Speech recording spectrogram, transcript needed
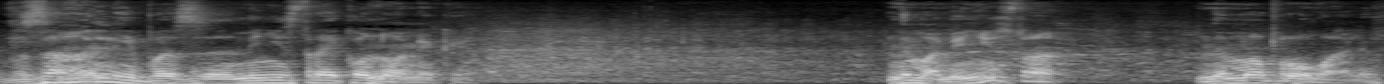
Взагалі без міністра економіки. Нема міністра, нема провалів.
